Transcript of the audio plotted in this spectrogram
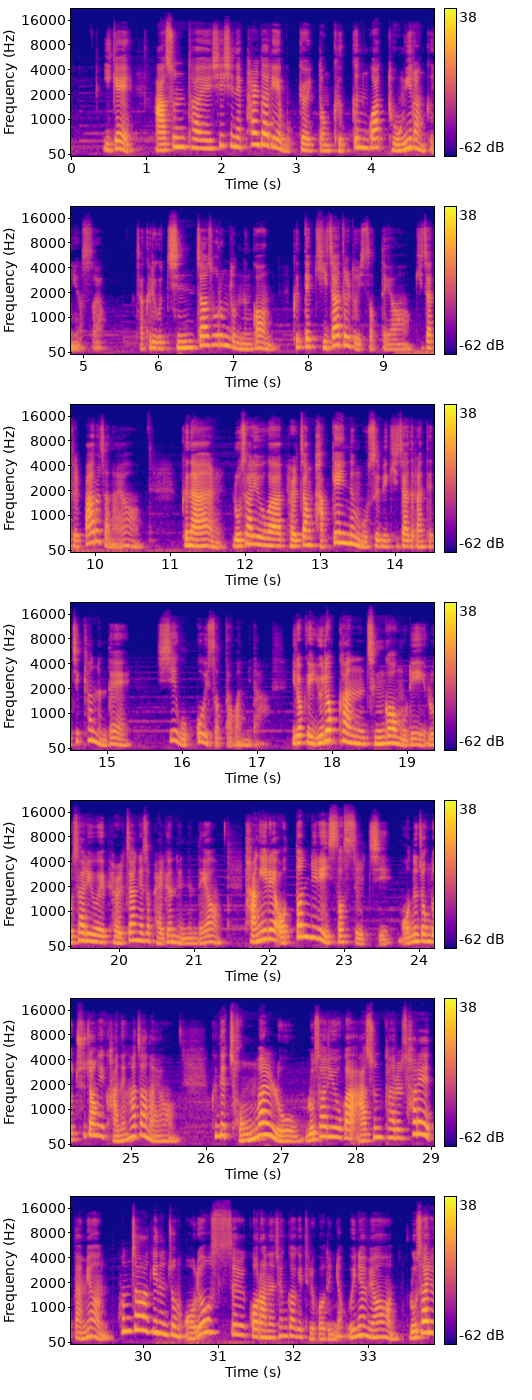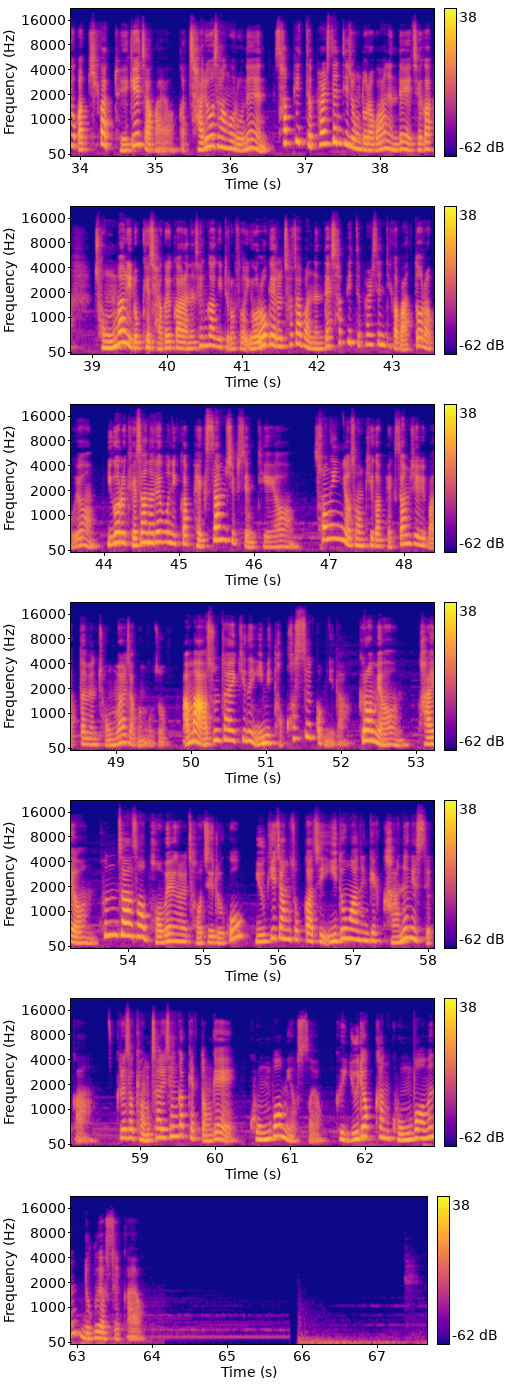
이게 아순타의 시신의 팔다리에 묶여 있던 그 끈과 동일한 끈이었어요. 자, 그리고 진짜 소름 돋는 건 그때 기자들도 있었대요. 기자들 빠르잖아요. 그날 로사리오가 별장 밖에 있는 모습이 기자들한테 찍혔는데 씩 웃고 있었다고 합니다. 이렇게 유력한 증거물이 로사리오의 별장에서 발견됐는데요. 당일에 어떤 일이 있었을지 어느 정도 추정이 가능하잖아요. 근데 정말로 로사리오가 아순타를 살해했다면 혼자 하기는 좀 어려웠을 거라는 생각이 들거든요. 왜냐면 로사리오가 키가 되게 작아요. 그러니까 자료상으로는 4피트 8cm 정도라고 하는데 제가 정말 이렇게 작을까라는 생각이 들어서 여러 개를 찾아봤는데 4피트 8cm가 맞더라고요. 이거를 계산을 해보니까 130cm예요. 성인 여성 키가 130이 맞다면 정말 작은 거죠. 아마 아순타의 키는 이미 더 컸을 겁니다. 그러면 과연 혼자서 범행을 저지르고 유기장소까지 이동하는 게 가능했을까? 그래서 경찰이 생각했던 게 공범이었어요. 그 유력한 공범은 누구였을까요?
